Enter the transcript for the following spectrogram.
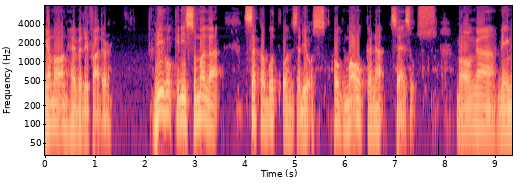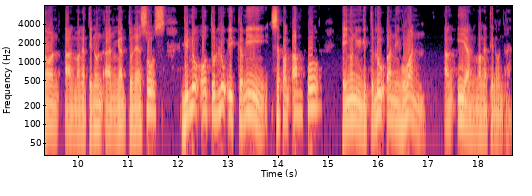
nga mao ang Heavenly Father. Lihok kini sumala sa kabuton sa Dios ug mao kana sa Jesus. Mao nga mingon ang mga tinunan ngadto ni Jesus, Ginoo tuluy kami sa pagampo ingon nga gituluan ni Juan ang iyang mga tinunan.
